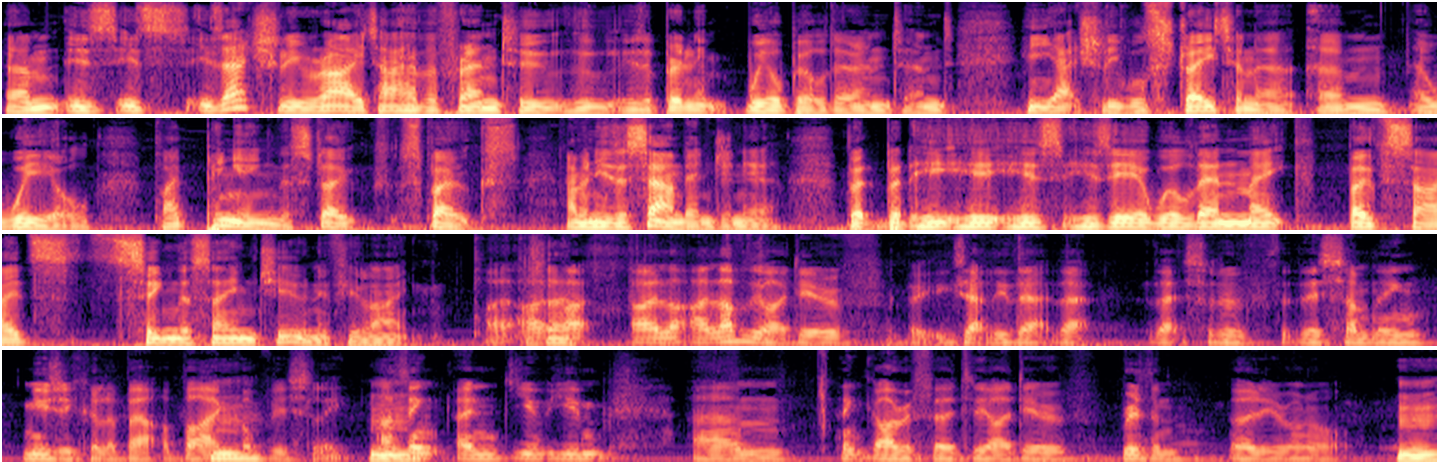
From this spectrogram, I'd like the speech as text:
um, is is is actually right. I have a friend who, who is a brilliant wheel builder, and, and he actually will straighten a um, a wheel by pinging the stoke, spokes. I mean, he's a sound engineer, but but he, he his his ear will then make both sides sing the same tune, if you like. I, I, So- I, I, I love the idea of exactly that. That that sort of that there's something musical about a bike. Mm. Obviously, I think, and you you, um, I think Guy referred to the idea of rhythm earlier on, or Hmm.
